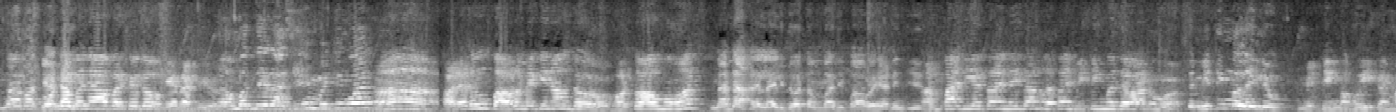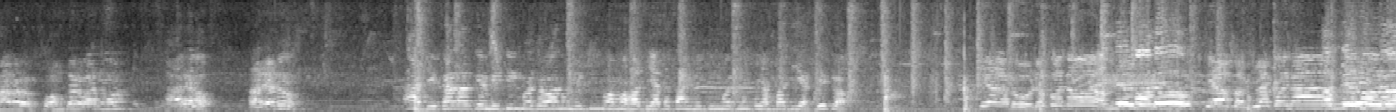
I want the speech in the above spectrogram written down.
ના માં ઘેર નહીં. બનાવવા પડશે તો ઘેર રાખવી હોય. અહમદ ને રાશી મીટિંગ હોય? હા અરે હું પાવડો મેકીને આવું તો ફરતો આવું હું ના ના અરે લઈ લીધો અંબાજી પાવડો હેડિંગ જઈએ અંબાજી હતા નહીં જવાનું હતા મીટિંગમાં જવાનું હોય. તે મીટિંગમાં લઈ લેવું મીટિંગમાં હોય કે મારે ફોર્મ કરવાનું હોય? હા હેલો. અરે અરે આ જેઠાલાલ કે મીટિંગમાં જવાનું મીટિંગમાં અમે હઠ યાદ હતા મીટિંગમાં જઈને પછી અંબાજી યાદ. દેખો ત્યાં રોડ કોનો? અમને માનો. ત્યાં બંગલા કોના? અમને માનો.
